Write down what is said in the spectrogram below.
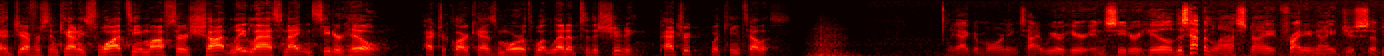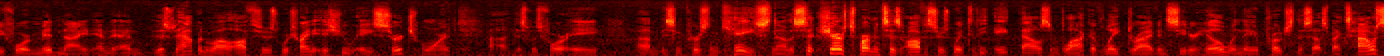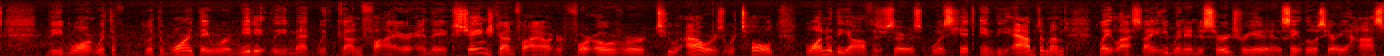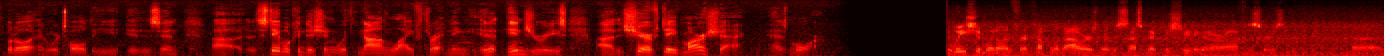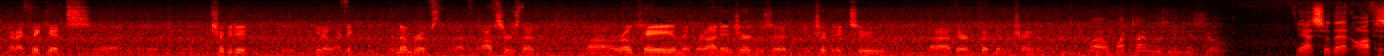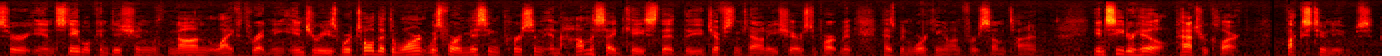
A Jefferson County SWAT team officer shot late last night in Cedar Hill. Patrick Clark has more with what led up to the shooting. Patrick, what can you tell us? Yeah, good morning, Ty. We are here in Cedar Hill. This happened last night, Friday night, just uh, before midnight, and and this happened while officers were trying to issue a search warrant. Uh, this was for a uh, missing person case. Now, the sheriff's department says officers went to the 8000 block of Lake Drive in Cedar Hill when they approached the suspect's house. The warrant with the with the warrant, they were immediately met with gunfire, and they exchanged gunfire for over two hours. We're told one of the officers was hit in the abdomen late last night. He went into surgery at a St. Louis area hospital, and we're told he is in uh, stable condition with non-life-threatening I- injuries. Uh, the sheriff Dave Marshak has more. The situation went on for a couple of hours where the suspect was shooting at our officers. Uh, and I think it's uh, attributed, you know, I think the number of, of officers that uh, are okay and that were not injured was uh, attributed to uh, their equipment and training. Well, what time was the initial? Yeah, so that officer in stable condition with non life threatening injuries. We're told that the warrant was for a missing person and homicide case that the Jefferson County Sheriff's Department has been working on for some time. In Cedar Hill, Patrick Clark, Fox 2 News.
